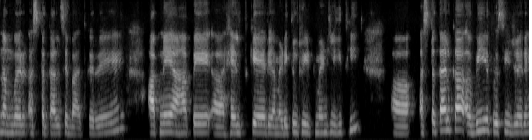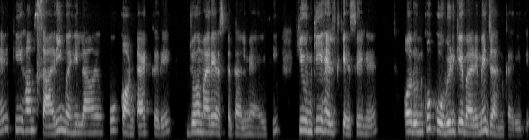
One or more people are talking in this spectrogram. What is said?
नंबर अस्पताल से बात कर रहे हैं। आपने यहाँ पे हेल्थ केयर या मेडिकल ट्रीटमेंट ली थी। अस्पताल का अभी ये प्रोसीजर है कि हम सारी महिलाओं को कांटेक्ट करें, जो हमारे अस्पताल में आई थी, कि उनकी हेल्थ कैसे है और उनको कोविड के बारे में जानकारी दे।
